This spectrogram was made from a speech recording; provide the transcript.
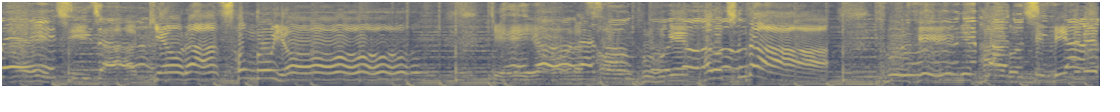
외치자. 깨어라 성도여 깨어라 성풍의 파도 친다. 부흥의 파도 친 믿음의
